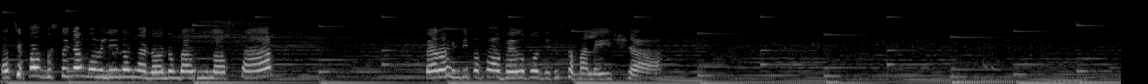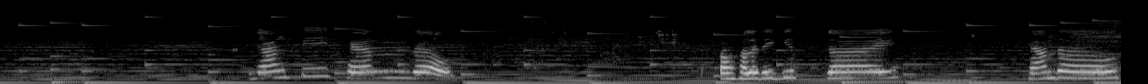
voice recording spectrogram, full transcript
At si Paul gusto niya bumili ng ano, ng bagong laptop. Pero hindi pa po available dito sa Malaysia. Candles. Pang holiday gifts, guys. Candles.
